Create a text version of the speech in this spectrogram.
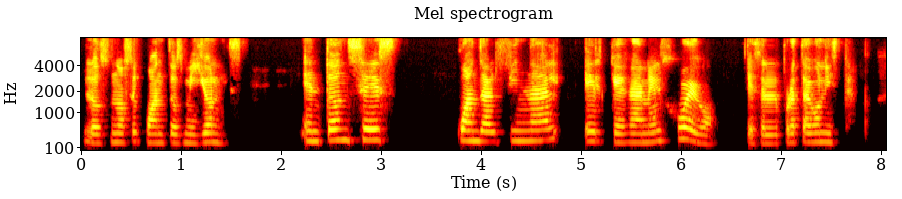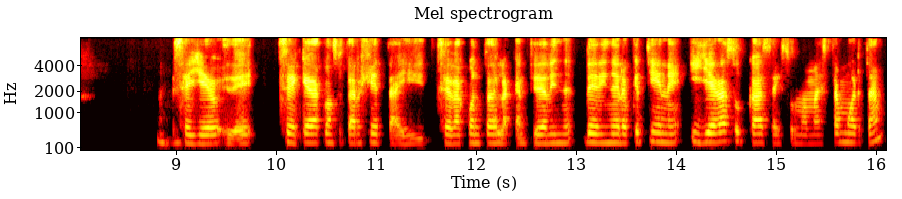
los no sé cuántos millones. Entonces, cuando al final el que gana el juego, que es el protagonista, se, lleva, eh, se queda con su tarjeta y se da cuenta de la cantidad de dinero que tiene y llega a su casa y su mamá está muerta,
